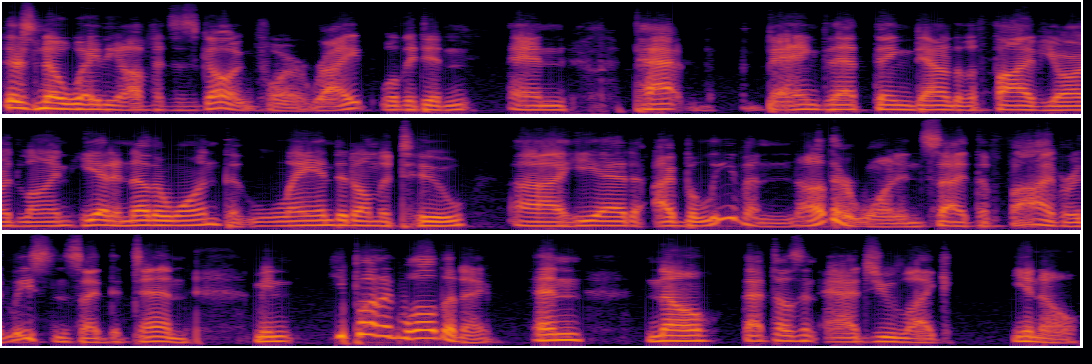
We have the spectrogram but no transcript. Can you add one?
there's no way the offense is going for it, right? Well, they didn't. And Pat banged that thing down to the five yard line. He had another one that landed on the two. Uh, he had, I believe, another one inside the five, or at least inside the 10. I mean, he punted well today. And no, that doesn't add you like, you know,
